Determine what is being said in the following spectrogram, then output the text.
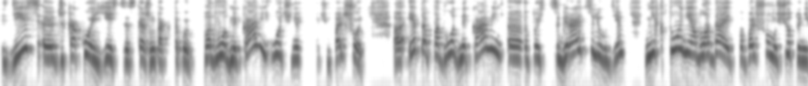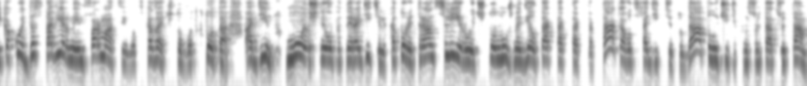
здесь э, какой есть, скажем так, такой подводный камень, очень-очень большой. А, это подводный камень, э, то есть собираются люди, никто не обладает, по большому счету, никакой достоверной информацией, вот сказать, что вот кто-то один мощный опытный родитель, который транслирует, что нужно делать так, так, так, так, так, а вот сходите туда, получите консультацию там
